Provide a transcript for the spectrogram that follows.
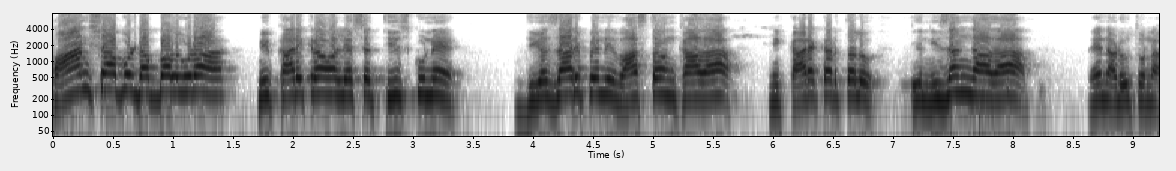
పాన్ షాపుల డబ్బాలు కూడా మీ కార్యక్రమాలు చేస్తే తీసుకునే దిగజారిపోయిన వాస్తవం కాదా? మీ కార్యకర్తలు ఇది నిజం కాదా? నేను అడుగుతున్నా.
